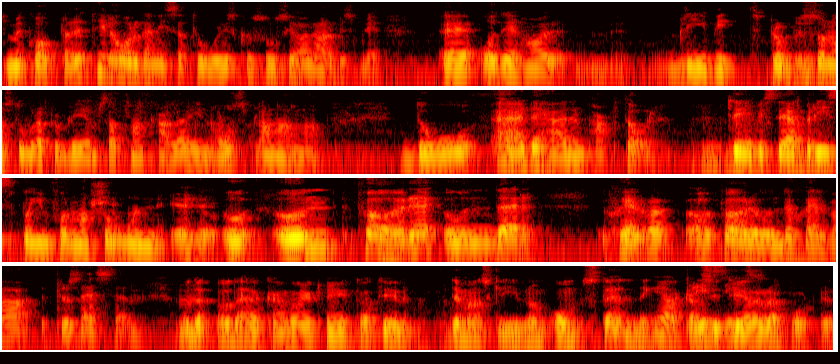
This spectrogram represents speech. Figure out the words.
som är kopplade till organisatorisk och social arbetsmiljö eh, och det har blivit Mm. sådana stora problem så att man kallar in oss bland annat. Då är det här en faktor. Mm. Det vill säga brist på information eh, u- un, före, under själva, före och under själva processen. Och, det, och det här kan man ju knyta till det man skriver om omställning. Ja, Jag kan precis. citera rapporten.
